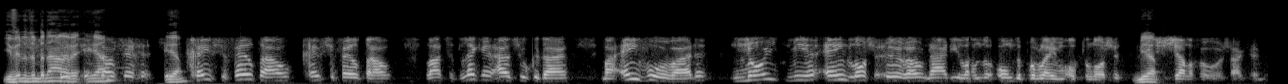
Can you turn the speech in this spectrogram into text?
Je vindt het een Dus benadering? ik ja. zou zeggen, Ja. geef ze veel touw, geef ze veel touw. Laat ze het lekker uitzoeken daar. Maar één voorwaarde, nooit meer één losse euro naar die landen om de problemen op te lossen die ze zelf veroorzaakt hebben.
